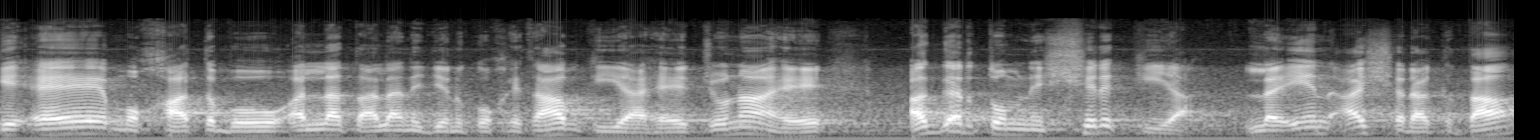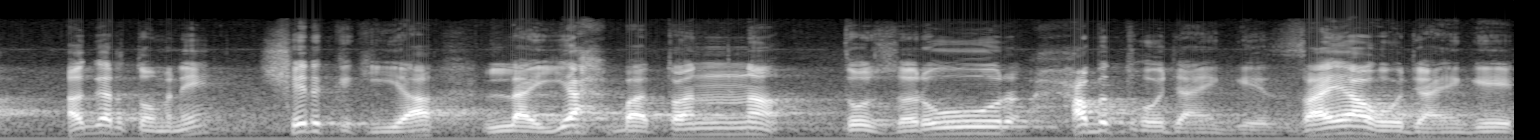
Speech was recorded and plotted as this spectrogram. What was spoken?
कि ए मुखातबो, अल्लाह ताला ने जिनको खिताब किया है, चुना है, अगर तुमने शिरक किया, लाइन अश रखता अगर तुमने शिरक किया लह बतना तो ज़रूर हबत हो जाएँगे, ज़ाया हो जाएँगे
